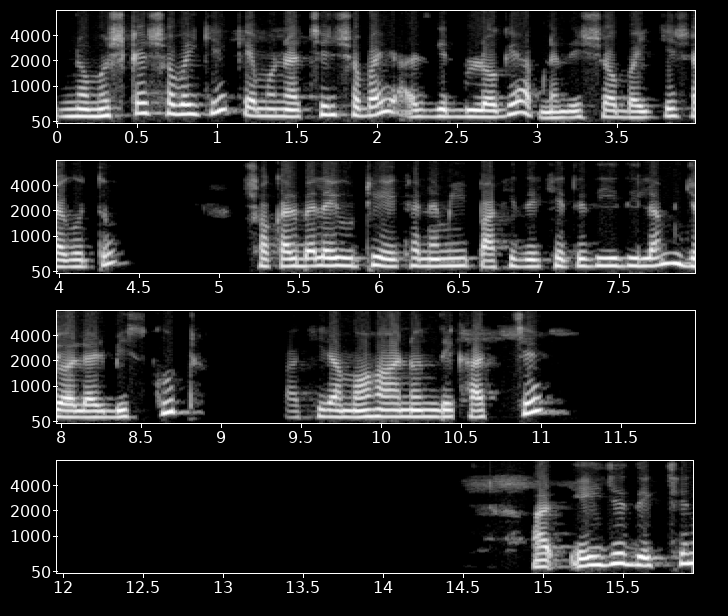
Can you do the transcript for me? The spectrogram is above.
নমস্কার সবাইকে, কেমন আছেন সবাই? আজকের ব্লগে আপনাদের সবাইকে স্বাগত। সকালবেলায় উঠে এখানে আমি পাখিদের খেতে দিয়ে দিলাম জল আর বিস্কুট। পাখিরা মহা আনন্দে খাচ্ছে। আর এই যে দেখছেন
